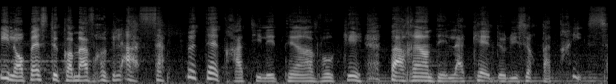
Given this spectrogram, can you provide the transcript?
Il empeste comme Avre-Glace. Peut-être a-t-il été invoqué par un des laquais de l'usurpatrice.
